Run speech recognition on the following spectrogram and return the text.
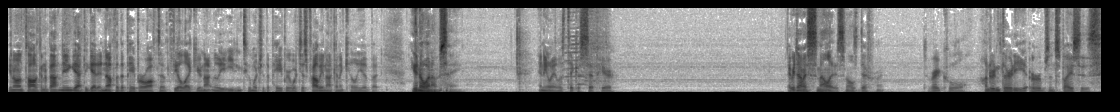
You know what I'm talking about? And you have to get enough of the paper off to feel like you're not really eating too much of the paper, which is probably not going to kill you, but you know what I'm saying. Anyway, let's take a sip here. Every time I smell it, it smells different. It's very cool. 130 herbs and spices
